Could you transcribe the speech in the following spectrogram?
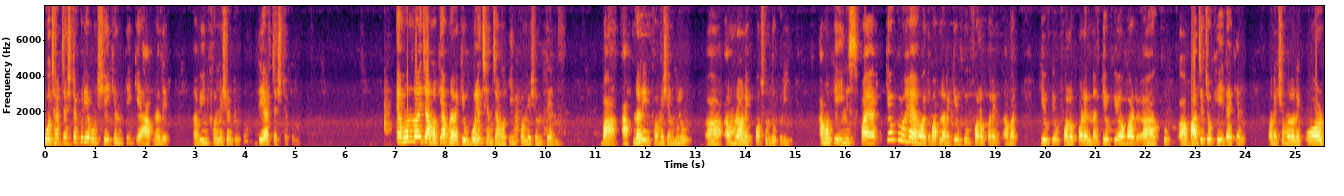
বোঝার চেষ্টা করি এবং সেইখান থেকে আপনাদের আমি ইনফরমেশনটুকু দেওয়ার চেষ্টা করি। এমন নয় যে আমাকে আপনারা কেউ বলেছেন যে আমাকে ইনফরমেশন দেন। বা আপনার ইনফরমেশনগুলো আমরা অনেক পছন্দ করি। আমাকে ইন্সপায়ার কেউ কেউ হ্যাঁ হয়তো আপনারা কেউ কেউ ফলো করেন, আবার কেউ কেউ ফলো করেন না। কেউ কেউ আবার খুব বাজে চোখেই দেখেন। অনেক সময় অনেক ওয়ার্ড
